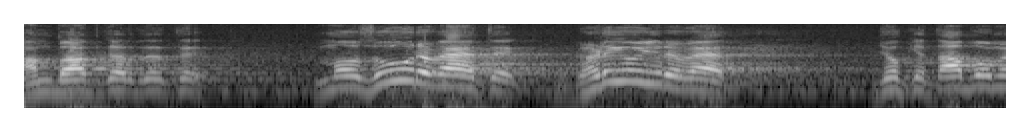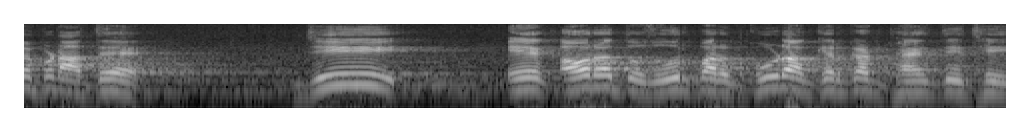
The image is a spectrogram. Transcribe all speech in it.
हम बात करते थे मौजू रवायत है घड़ी हुई रवायत जो किताबों में पढ़ाते हैं। जी, एक औरत हजूर पर कूड़ा क्रिकेट फेंकती थी।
